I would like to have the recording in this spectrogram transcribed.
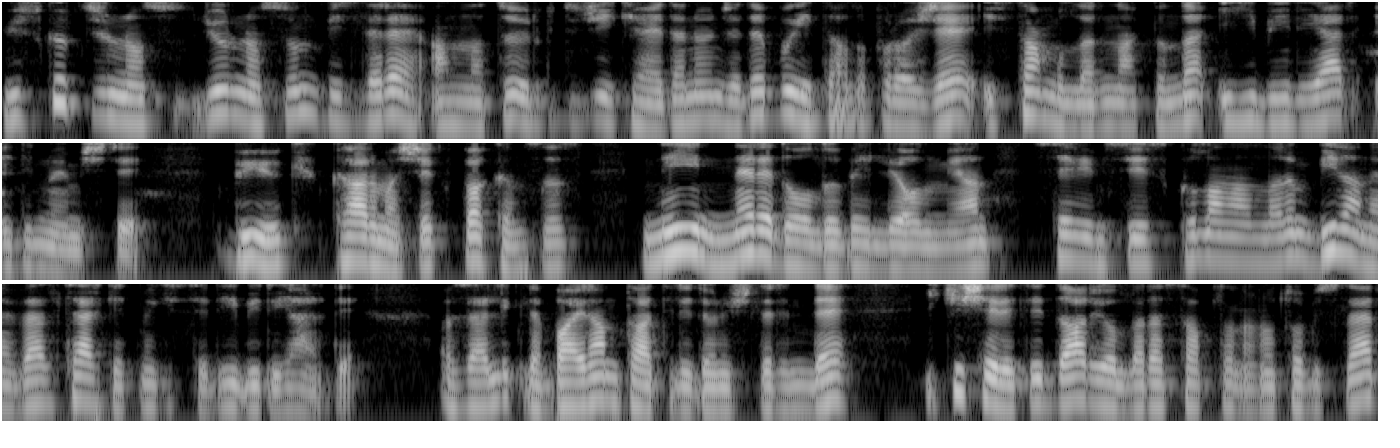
140 Curnos, Curnos'un bizlere anlattığı ürkütücü hikayeden önce de bu iddialı proje İstanbulluların aklında iyi bir yer edinmemişti. Büyük, karmaşık, bakımsız, neyin nerede olduğu belli olmayan, sevimsiz, kullananların bir an evvel terk etmek istediği bir yerdi. Özellikle bayram tatili dönüşlerinde iki şeriti dar yollara saplanan otobüsler,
